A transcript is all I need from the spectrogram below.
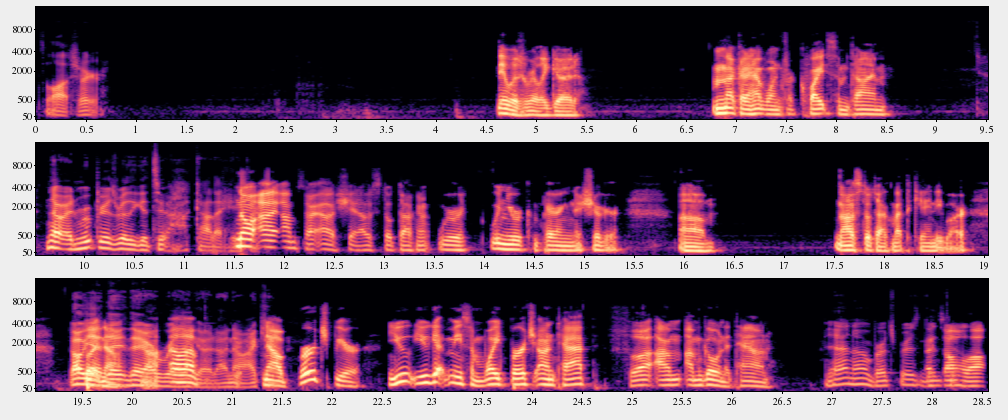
it's a lot of sugar. It was really good. I'm not gonna have one for quite some time. No, and root beer is really good too. Oh, God, I hate. No. I, I'm sorry. Oh shit, I was still talking. We were when you were comparing the sugar. Um, no, I was still talking about the candy bar. oh but yeah, no, they they no. are really I'll good. I know. I can't. Now birch beer. You you get me some white birch on tap. I'm I'm going to town. yeah, no, birch beer is good That's too. all off.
